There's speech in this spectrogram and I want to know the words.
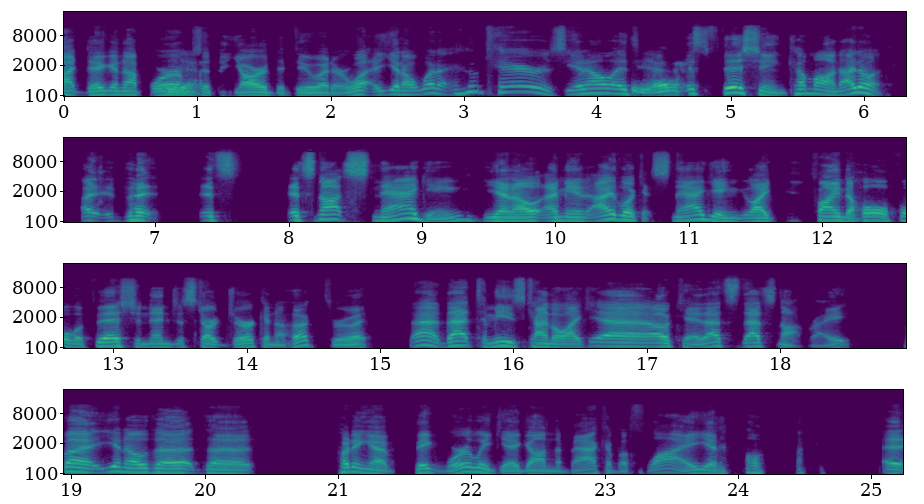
not digging up worms Yeah. in the yard to do it or what you know what who cares you know it's Yeah, it's fishing. Come on, I don't. I that it's it's not snagging. You know, I mean, I look at snagging like find a hole full of fish and then just start jerking a hook through it. That that to me is kind of like, yeah, okay, that's that's not right. But you know, the the putting a big whirly gig on the back of a fly, you know, uh,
